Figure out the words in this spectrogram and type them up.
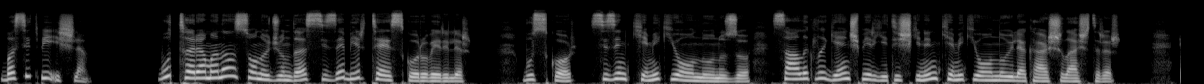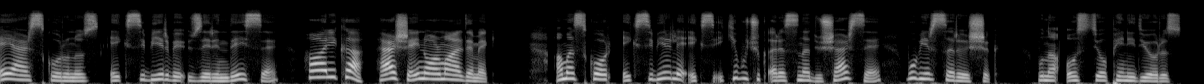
basit bir işlem. Bu taramanın sonucunda size bir T skoru verilir. Bu skor, sizin kemik yoğunluğunuzu, sağlıklı genç bir yetişkinin kemik yoğunluğuyla karşılaştırır. Eğer skorunuz eksi 1 ve üzerinde ise harika, her şey normal demek. Ama skor eksi 1 ile eksi 2,5 arasına düşerse bu bir sarı ışık. Buna osteopeni diyoruz.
